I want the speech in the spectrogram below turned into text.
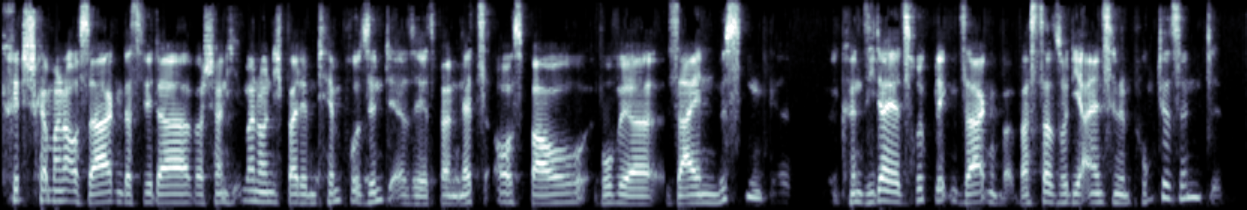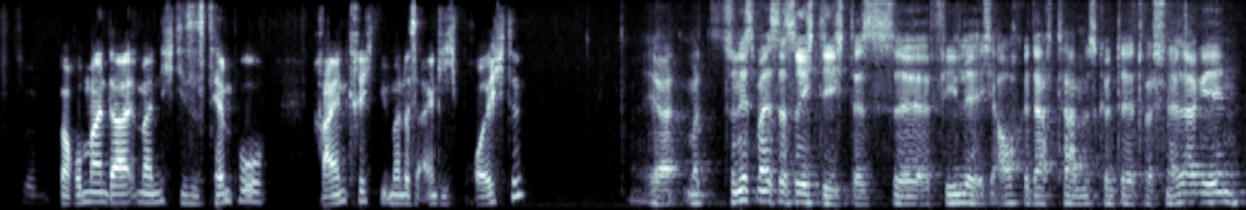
kritisch kann man auch sagen, dass wir da wahrscheinlich immer noch nicht bei dem Tempo sind, also jetzt beim Netzausbau, wo wir sein müssten. Können Sie da jetzt rückblickend sagen, was da so die einzelnen Punkte sind, warum man da immer nicht dieses Tempo reinkriegt, wie man das eigentlich bräuchte? Ja, zunächst mal ist das richtig, dass äh, viele, ich auch gedacht haben, es könnte etwas schneller gehen.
